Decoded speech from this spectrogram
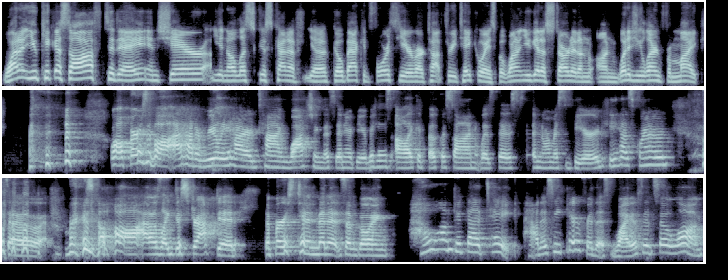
Why don't you kick us off today and share, you know, let's just kind of, you know, go back and forth here of our top three takeaways. But why don't you get us started on, on what did you learn from Mike? well, first of all, I had a really hard time watching this interview because all I could focus on was this enormous beard he has grown. So, first of all, I was like distracted the first 10 minutes of going, how long did that take? How does he care for this? Why is it so long?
